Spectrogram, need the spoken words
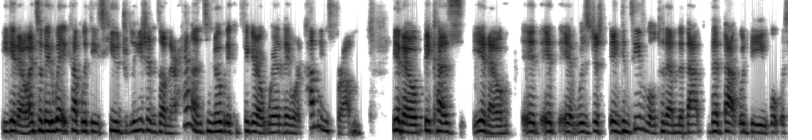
you know, and so they'd wake up with these huge lesions on their hands, and nobody could figure out where they were coming from, you know, because you know it it it was just inconceivable to them that that that that would be what was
